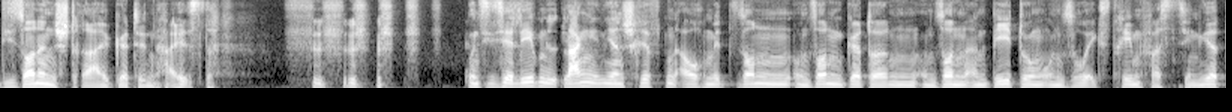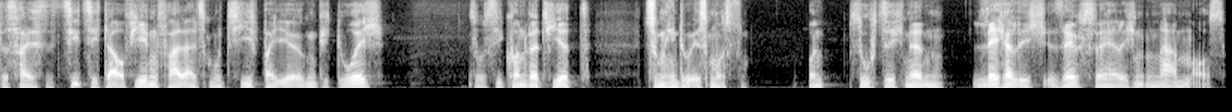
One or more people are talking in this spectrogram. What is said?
die Sonnenstrahlgöttin heißt. und sie ist ihr Leben lang in ihren Schriften auch mit Sonnen- und Sonnengöttern und Sonnenanbetung und so extrem fasziniert. Das heißt, es zieht sich da auf jeden Fall als Motiv bei ihr irgendwie durch. So, sie konvertiert zum Hinduismus und sucht sich einen lächerlich selbstverherrlichenden Namen aus.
